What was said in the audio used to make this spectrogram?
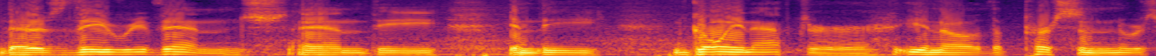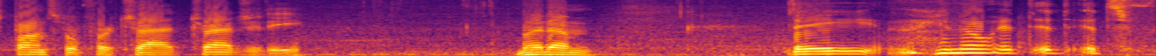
There's the revenge and the in the going after, you know, the person responsible for tra- tragedy. But um, they, you know, it, it it's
